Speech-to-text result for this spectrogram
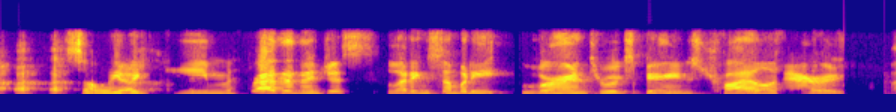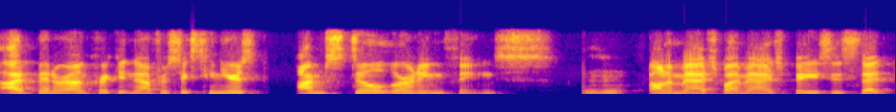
sully yeah. the game rather than just letting somebody learn through experience, trial yeah. and error? I've been around cricket now for 16 years. I'm still learning things mm-hmm. on a match by match basis that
